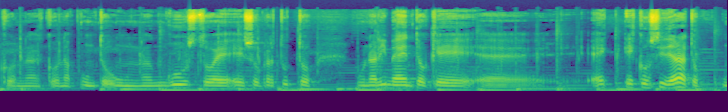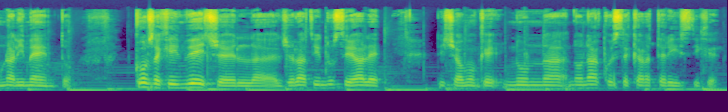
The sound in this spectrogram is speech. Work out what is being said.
con, con appunto un, gusto e, e, soprattutto un alimento che eh, è, è, considerato un alimento, cosa che invece il, gelato industriale diciamo che non non ha queste caratteristiche.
